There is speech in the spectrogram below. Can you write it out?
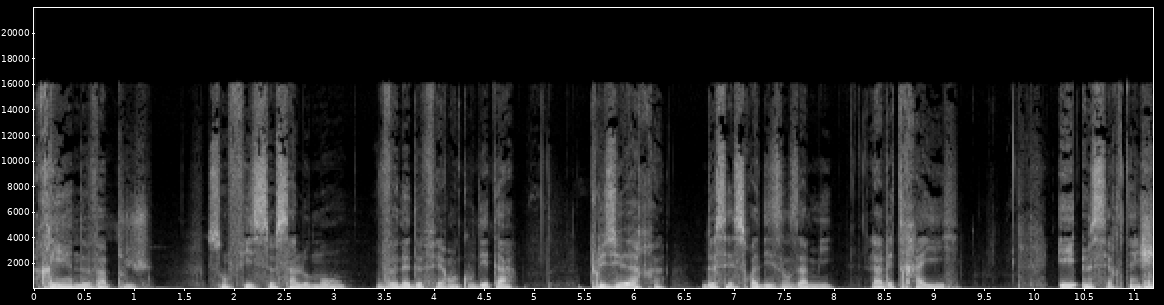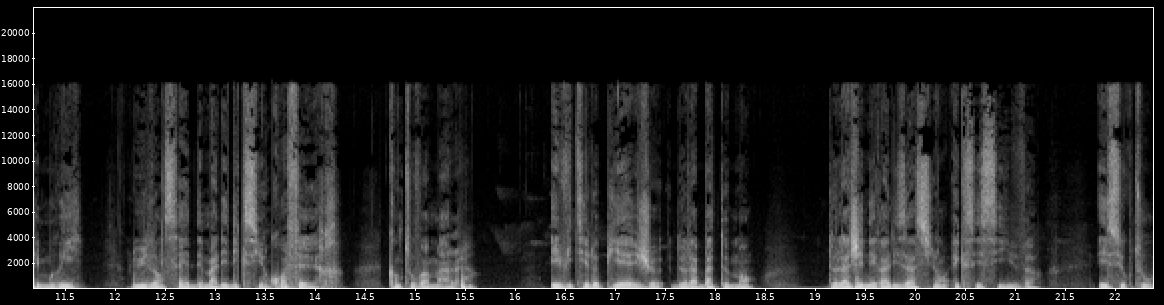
Rien ne va plus son fils Salomon venait de faire un coup d'État. Plusieurs de ses soi-disant amis l'avaient trahi et un certain Chimri lui lançait des malédictions. Quoi faire quand tout va mal? Éviter le piège de l'abattement, de la généralisation excessive et surtout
